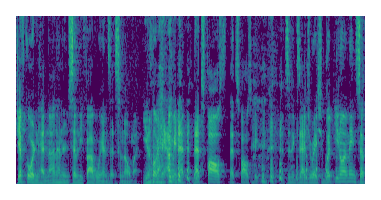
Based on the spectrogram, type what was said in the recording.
Jeff Gordon had 975 wins at Sonoma. You know what I mean? I mean that, that's false. That's false, people. That's an exaggeration. But you know what I mean. So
